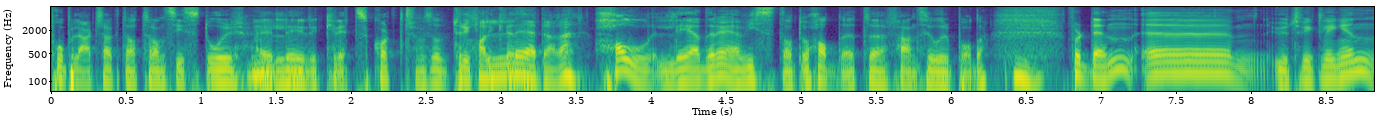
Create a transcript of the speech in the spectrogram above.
populært sagt da, transistor mm. eller kretskort. Altså Halvledere. Halvledere. Jeg visste at du hadde et eh, fancy ord på det. Mm. For den eh, utviklingen,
